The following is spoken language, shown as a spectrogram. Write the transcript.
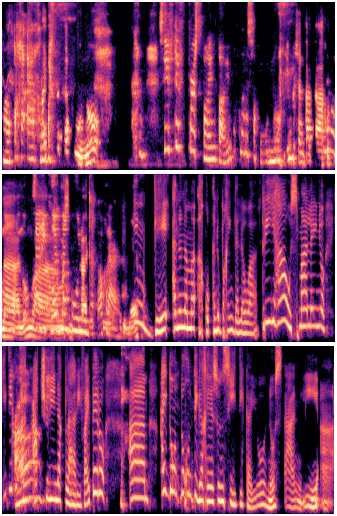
Sa puno. Safety first pa rin tayo. Bakit naman sa puno? Hindi mo siyang tatakot na ano, Sa ma- likod ng puno na to, Clara. di ba? Hindi. Ano naman ako? Ano ba kayong dalawa? Tree house. Malay nyo. Hindi ko Ah. actually na-clarify. Pero um, I don't know kung tiga Quezon City kayo, no? Stanley, ah,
